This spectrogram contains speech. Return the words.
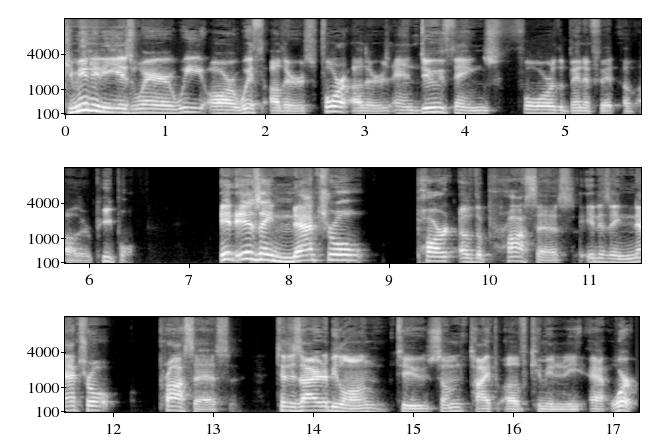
Community is where we are with others, for others, and do things for the benefit of other people. It is a natural part of the process. It is a natural process to desire to belong to some type of community at work.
